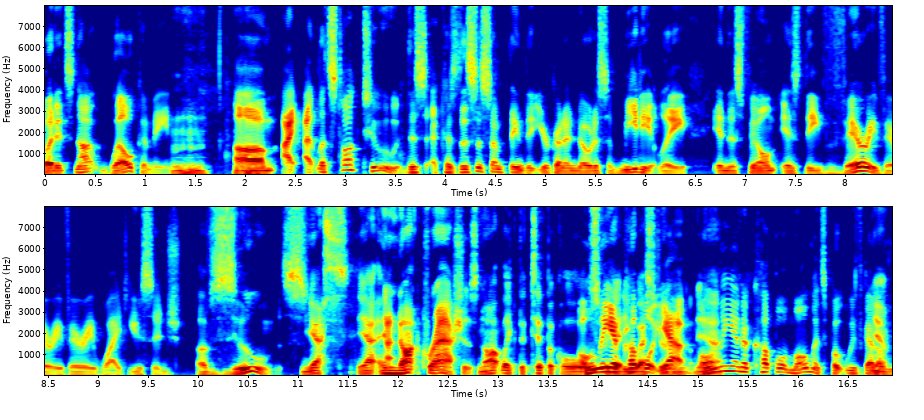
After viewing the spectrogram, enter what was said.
but it's not welcoming. Mhm. Mhm. um I, I let's talk too this because this is something that you're going to notice immediately in this film is the very very very wide usage of zooms. Yes. Yeah and not crashes not like the typical only a couple western, yeah, only in a couple moments but we've got Yeah. a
